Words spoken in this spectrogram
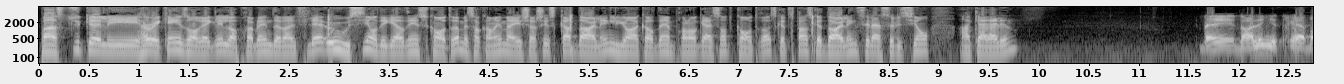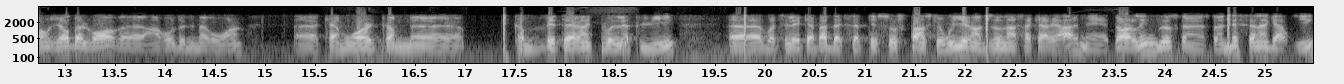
Penses-tu que les Hurricanes ont réglé leurs problèmes devant le filet? Eux aussi ont des gardiens sous contrat, mais sont quand même allés chercher Scott Darling. Lui ont accordé une prolongation de contrat. Est-ce que tu penses que Darling, c'est la solution en Caroline? Ben, Darling est très bon. J'ai hâte de le voir euh, en rôle de numéro un. Euh, Cam Ward comme, euh, comme vétéran qui va l'appuyer. Va-t-il être capable d'accepter ça? Je pense que oui, il est rendu dans sa carrière, mais Darling, là, c'est un, c'est un excellent gardien.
